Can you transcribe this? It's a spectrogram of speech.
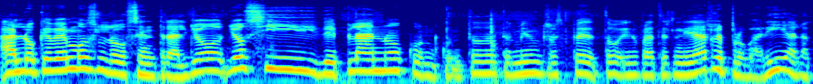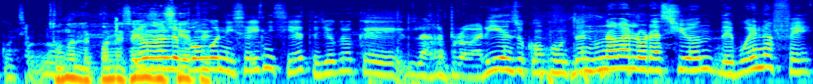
a lo que vemos lo central. Yo, yo sí, de plano, con, con todo también respeto y fraternidad, reprobaría la Constitución. Tú no le pones seis Yo no le pongo ni seis ni siete. Yo creo que la reprobaría en su conjunto, en una valoración de buena fe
